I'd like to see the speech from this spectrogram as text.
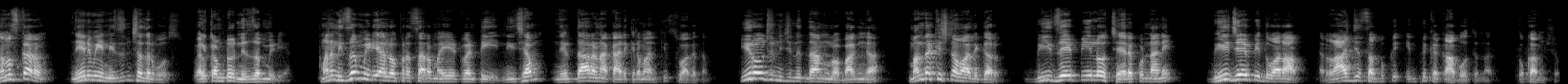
నమస్కారం. నేను మీ నిజం Chandrabose. Welcome to Nijam media. మన నిజం మీడియాలో ప్రసారం అయ్యేటువంటి నిజం నిర్ధారణ కార్యక్రమానికి స్వాగతం. ఈరోజు నిజ నిర్ధారణలో భాగంగా మందకృష్ణవాది గారు బీజేపీలో చేరకుండానే బీజేపీ ద్వారా రాజ్యసభకు ఎంపిక కాబోతున్నారు. ఒక అంశం.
